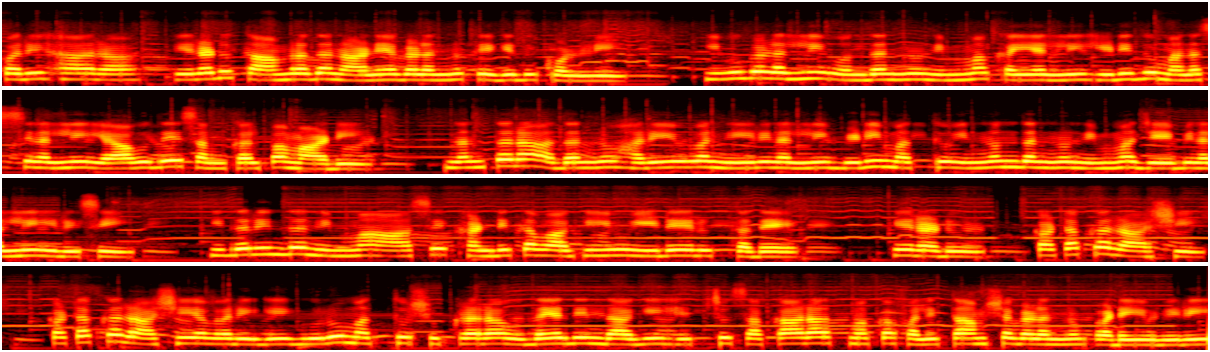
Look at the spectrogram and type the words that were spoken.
ಪರಿಹಾರ. ಎರಡು ತಾಮ್ರದ ನಾಣ್ಯಗಳನ್ನು ತೆಗೆದುಕೊಳ್ಳಿ. ಇವುಗಳಲ್ಲಿ ಒಂದನ್ನು ನಿಮ್ಮ ಕೈಯಲ್ಲಿ ಹಿಡಿದು ಮನಸ್ಸಿನಲ್ಲಿ ಯಾವುದೇ ಸಂಕಲ್ಪ ಮಾಡಿ. ನಂತರ ಅದನ್ನು ಹರಿಯುವ ನೀರಿನಲ್ಲಿ ಬಿಡಿ ಮತ್ತು ಇನ್ನೊಂದನ್ನು ನಿಮ್ಮ ಜೇಬಿನಲ್ಲಿ ಇರಿಸಿ. ಇದರಿಂದ ನಿಮ್ಮ ಆಸೆ ಖಂಡಿತವಾಗಿಯೂ ಈಡೇರುತ್ತದೆ. ಎರಡು. ಕಟಕ ರಾಶಿ ಕಟಕ ರಾಶಿಯವರಿಗೆ ಗುರು ಮತ್ತು ಶುಕ್ರರ ಉದಯದಿಂದಾಗಿ ಹೆಚ್ಚು ಸಕಾರಾತ್ಮಕ ಫಲಿತಾಂಶಗಳನ್ನು ಪಡೆಯುವಿರಿ.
